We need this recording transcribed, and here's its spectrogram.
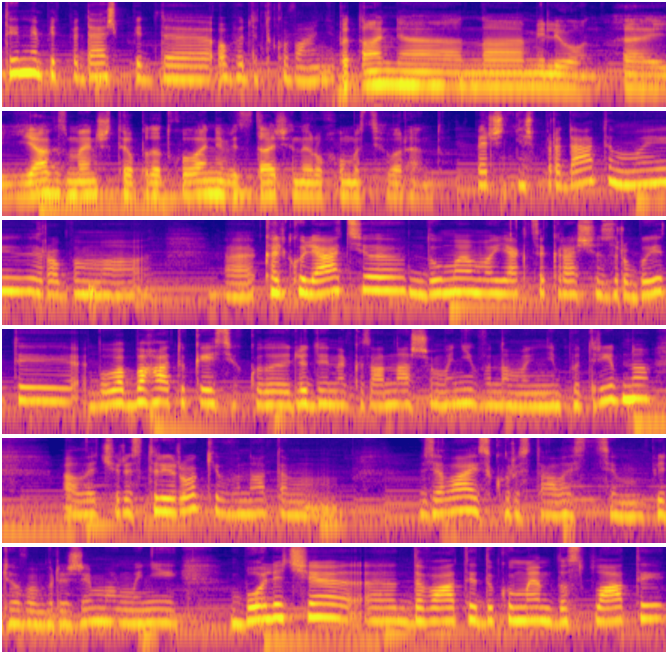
ти не підпадаєш під е, оподаткування. Питання на мільйон: Е, як зменшити оподаткування від здачі нерухомості в оренду? Перш ніж продати, ми робимо е, калькуляцію, думаємо, як це краще зробити. Було багато кейсів, коли людина казала, на що мені воно мені не потрібно, але через три роки вона там. Взяла і скористалась цим пільговим режимом. Мені боляче е, давати документ до сплати,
